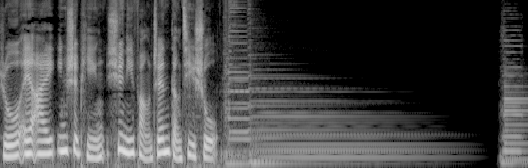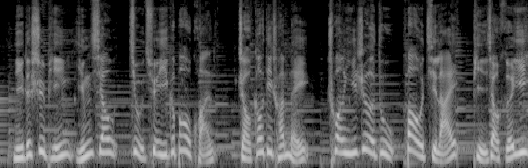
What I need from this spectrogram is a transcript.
如 AI、音视频、虚拟仿真等技术。你的视频营销就缺一个爆款，找高低传媒，创意热度爆起来，品效合一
